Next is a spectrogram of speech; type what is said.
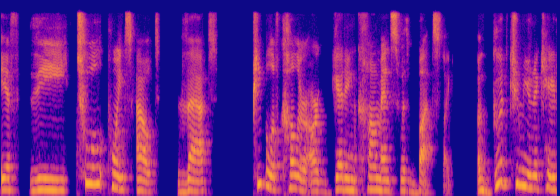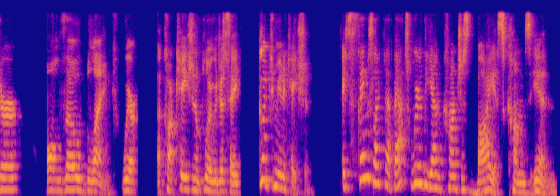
If the tool points out that people of color are getting comments with buts, like a good communicator, although blank, where a Caucasian employee would just say, good communication. It's things like that. That's where the unconscious bias comes in.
